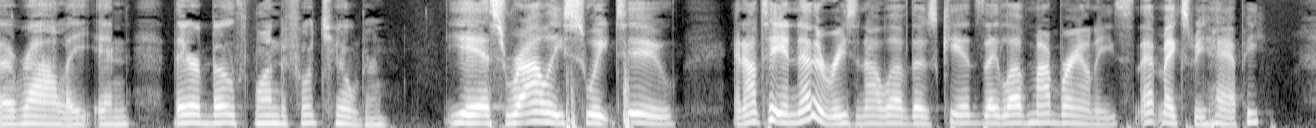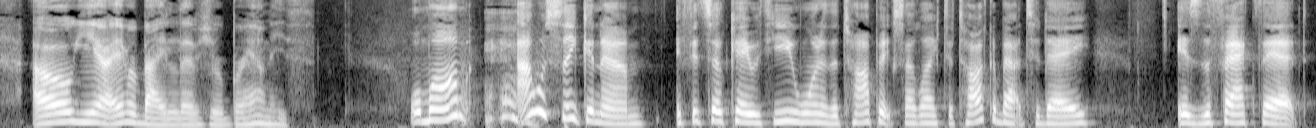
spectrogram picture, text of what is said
uh, Riley, and they're both wonderful children. Yes, Riley's sweet too. And I'll tell you another reason I love those kids. They love my brownies. That makes me happy. Oh, yeah, everybody loves your brownies. Well, Mom, I was thinking um, if it's okay with you, one of the topics I'd like to talk about today is the fact that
